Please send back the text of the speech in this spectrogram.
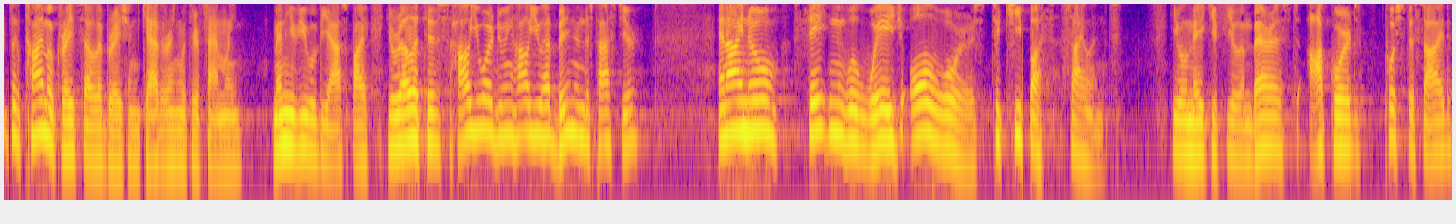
It's a time of great celebration, gathering with your family. Many of you will be asked by your relatives how you are doing, how you have been in this past year. And I know Satan will wage all wars to keep us silent. He will make you feel embarrassed, awkward, pushed aside.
